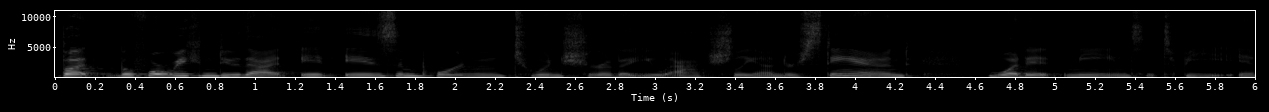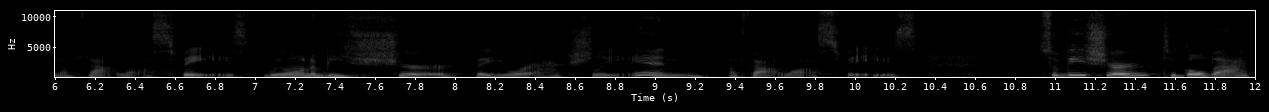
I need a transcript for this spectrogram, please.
But before we can do that, it is important to ensure that you actually understand what it means to be in a fat loss phase. We want to be sure that you are actually in a fat loss phase. So be sure to go back,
